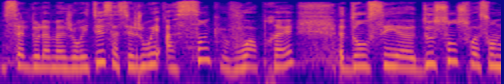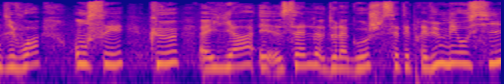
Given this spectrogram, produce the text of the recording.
celle de la majorité. Ça s'est joué à 5 voix près. Dans ces 270 euh, voix, on sait que euh, il y a euh, celle de la gauche, c'était prévu, mais aussi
